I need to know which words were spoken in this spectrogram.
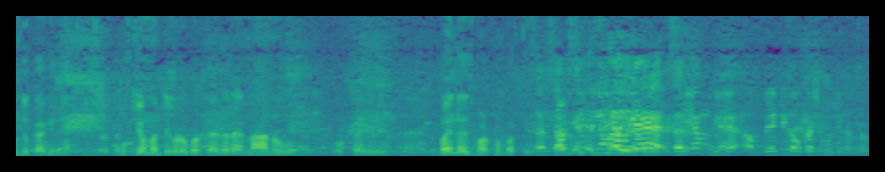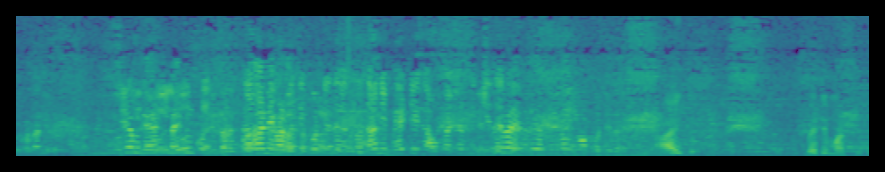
ಮುಂದಕ್ಕಾಗಿದೆ. ಮುಖ್ಯಮಂತ್ರಿಗಳು ಬರ್ತಾ ಇದ್ದಾರೆ ನಾನು ಹೋಗ್ತಾ ಇದ್ದೀವಿ. ಫೈನಲೈಸ್ ಮಾಡ್ಕೊಂಡು ಬರ್ತೀವಿ. ಆಯಿತು. ಭೇಟಿ ಮಾಡ್ತೀವಿ.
